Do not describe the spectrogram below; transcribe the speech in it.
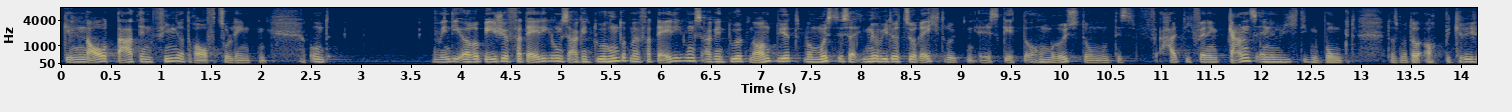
genau da den Finger drauf zu lenken. Und wenn die Europäische Verteidigungsagentur hundertmal Verteidigungsagentur genannt wird, man muss das auch immer wieder zurechtrücken. Es geht da um Rüstung und das halte ich für einen ganz einen wichtigen Punkt, dass man da auch Begriff,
